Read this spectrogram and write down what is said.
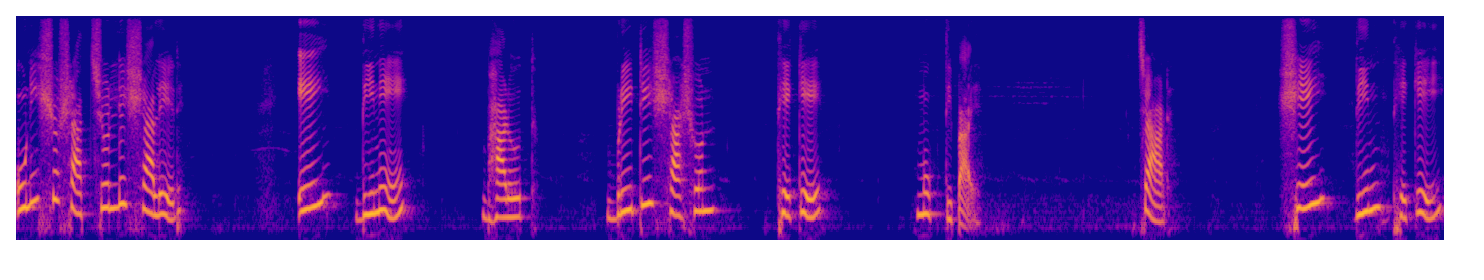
উনিশশো সাতচল্লিশ সালের এই দিনে ভারত ব্রিটিশ শাসন থেকে মুক্তি পায়। চার। সেই দিন থেকেই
